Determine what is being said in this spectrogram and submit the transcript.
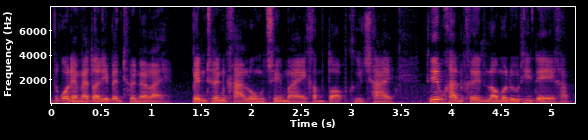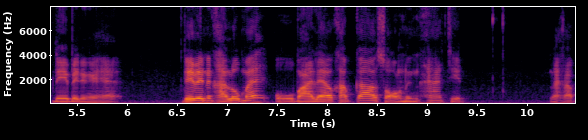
ทุกคนเห็นไหมตอนนี้เป็นเทรนอะไร เป็นเทรนขาลงใช่ไหมคำตอบคือใช่ ที่สำคัญเคยเรามาดูที่เดย์ครับเดย์เป็นยังไงฮะเดย์เป็นขาลงไหมโอ้โหมาแล้วครับ 92157 นะครับ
